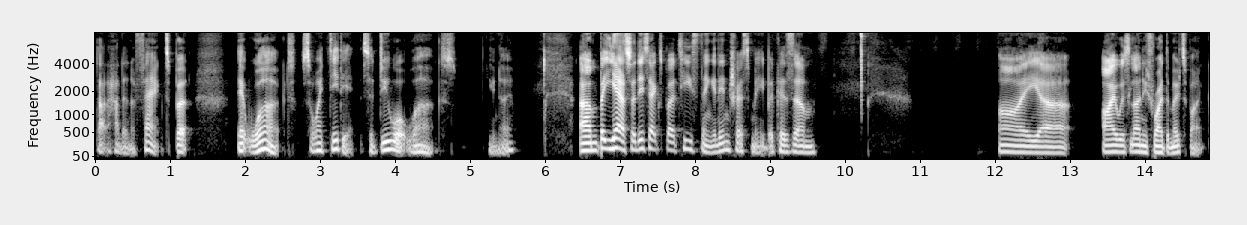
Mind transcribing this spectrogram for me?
that had an effect, but it worked. So I did it. So do what works, you know? Um, but yeah, so this expertise thing, it interests me because um, I uh, I was learning to ride the motorbike,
